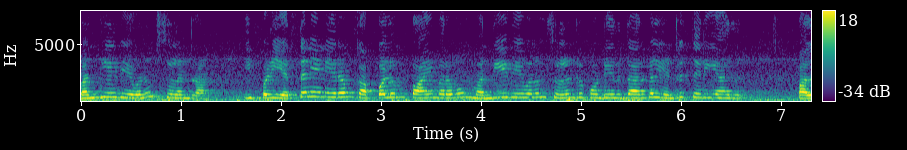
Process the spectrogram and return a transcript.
வந்தியத்தேவனும் சுழன்றான். இப்படி எத்தனை நேரம் கப்பலும் பாய்மரமும் வந்தியத்தேவனும் சுழன்று கொண்டிருந்தார்கள் என்று தெரியாது. பல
